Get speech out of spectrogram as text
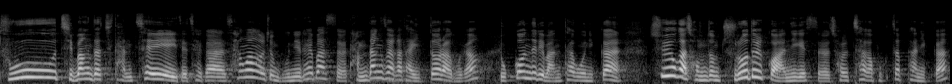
두 지방자치단체에 이제 제가 상황을 좀 문의를 해봤어요. 담당자가 다 있더라고요. 요건들이 많다 보니까 수요가 점점 줄어들 거 아니겠어요. 절차가 복잡하니까.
